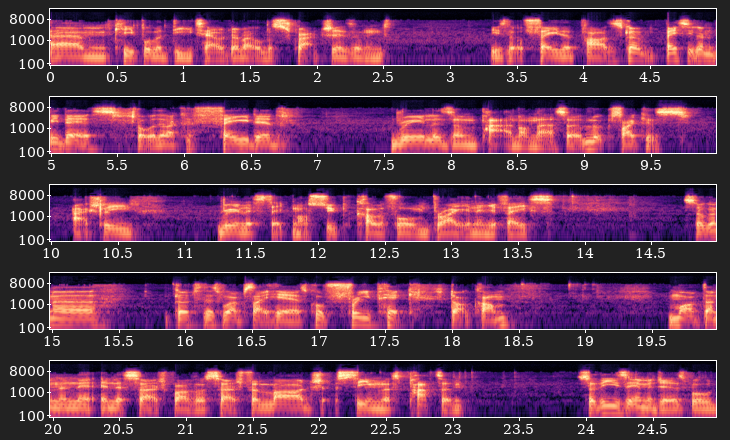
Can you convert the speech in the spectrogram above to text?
to um, keep all the detail, like all the scratches and these little faded parts. It's going, basically to be this, but with like a faded realism pattern on there. So it looks like it's actually realistic, not super colorful and bright and in your face. So I'm gonna go to this website here. It's called freepik.com. What I've done in the, in the search bar is I search for large seamless pattern. So these images will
